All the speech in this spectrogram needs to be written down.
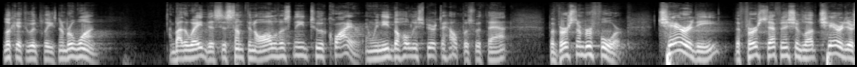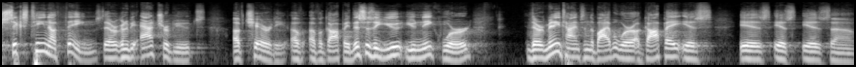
Look, if you would please. Number one, and by the way, this is something all of us need to acquire, and we need the Holy Spirit to help us with that. But verse number four charity, the first definition of love, charity, there are 16 of things that are going to be attributes of charity, of, of agape. This is a u- unique word. There are many times in the Bible where agape is, is, is, is, uh,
